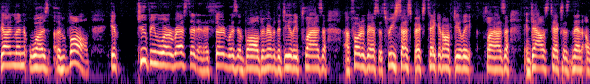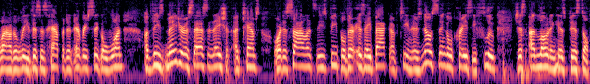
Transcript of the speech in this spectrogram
gunman was involved. If Two people were arrested and a third was involved. Remember the Dealey Plaza uh, photographs of three suspects taken off Dealey Plaza in Dallas, Texas, and then allowed to leave. This has happened in every single one of these major assassination attempts or to silence these people. There is a backup team. There's no single crazy fluke just unloading his pistol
